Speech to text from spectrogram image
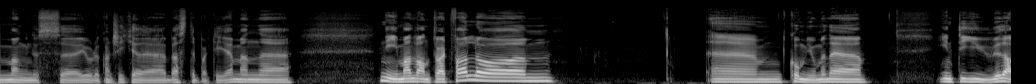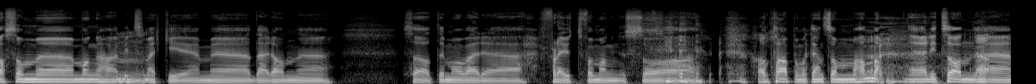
Magnus gjorde kanskje ikke det beste partiet, men Niemann vant i hvert fall, og um, kom jo med det intervjuet da, som uh, mange har bitt seg merke i, med, der han uh, sa at det må være flaut for Magnus å, å tape mot en som han, da. Eh, Litt sånn ja.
